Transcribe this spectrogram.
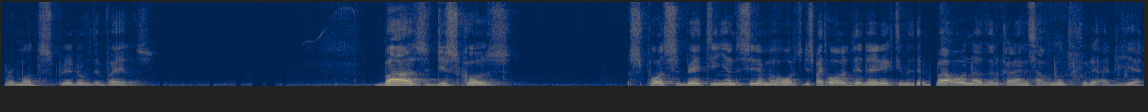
promote spread of the virus. Bars, discos, sports betting, and cinema halls, despite all the directives, the bar owners and clients have not fully adhered.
